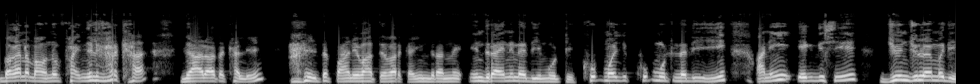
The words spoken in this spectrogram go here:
बघा ना भावनो फायनली बर का मी आलो आता खाली. इथं पाणी वाहते बर का इंद्राने इंद्रायणी नदी मोठी. खूप म्हणजे खूप मोठी नदी ही. आणि एक दिवशी जून जुलै मध्ये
